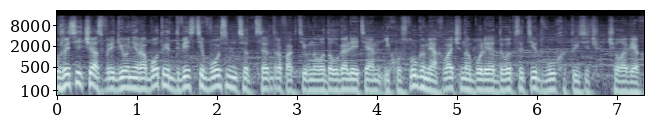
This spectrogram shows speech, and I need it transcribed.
Уже сейчас в регионе работает 280 центров активного долголетия. Их услугами охвачено более 22 тысяч человек.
